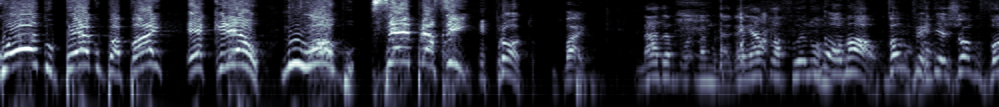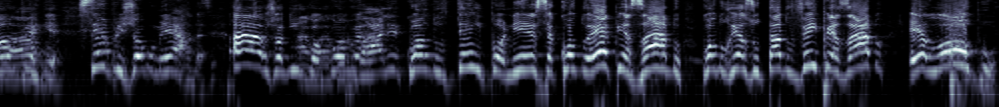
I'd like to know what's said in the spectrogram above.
Quando pega o papai, é creu no lombo. Sempre assim. Pronto, vai. Nada vai mudar. Ganhar Fla-Flu é normal. Normal. Vamos perder jogo? Vamos, vamos, perder. Sempre jogo merda. Ah, o joguinho Agora, cocô. Quando, vale... quando tem imponência, quando é pesado, quando o resultado vem pesado, é lobo.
